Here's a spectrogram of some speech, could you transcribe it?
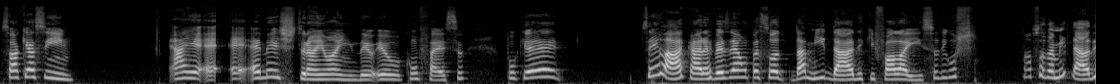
Só que assim, aí é, é, é meio estranho ainda, eu, eu confesso. Porque, sei lá, cara, às vezes é uma pessoa da minha idade que fala isso. Eu digo, "Oxe, uma pessoa da minha idade.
